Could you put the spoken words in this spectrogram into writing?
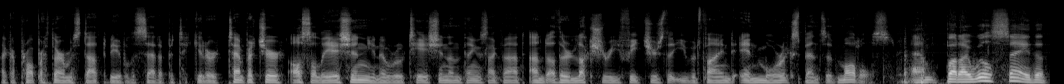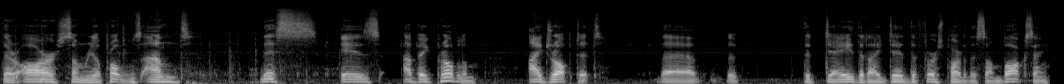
like a proper thermostat to be able to set a particular temperature, oscillation, you know, rotation and things like that, and other luxury features that you would find in more expensive models. Um, but I will say that there are some real problems, and this is a big problem. I dropped it the the the day that I did the first part of this unboxing.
